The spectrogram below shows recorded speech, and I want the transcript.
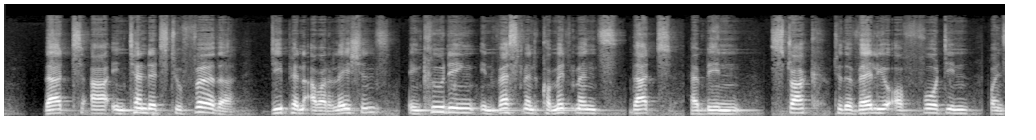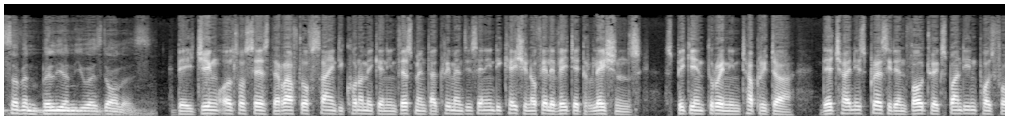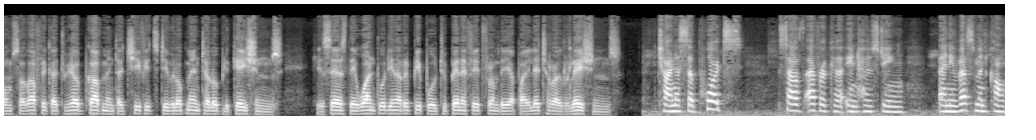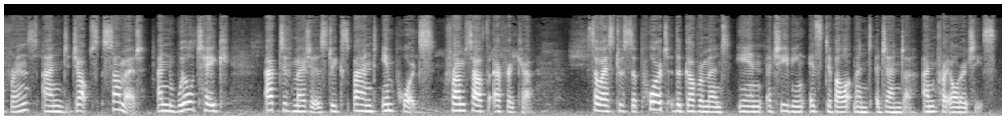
that are intended to further deepen our relations, including investment commitments that have been struck to the value of 14.7 billion US dollars. Beijing also says the raft of signed economic and investment agreements is an indication of elevated relations. Speaking through an interpreter, the Chinese president vowed to expand imports from South Africa to help government achieve its developmental obligations. He says they want ordinary people to benefit from their bilateral relations. China supports South Africa in hosting an investment conference and jobs summit and will take active measures to expand imports from South Africa so as to support the government in achieving its development agenda and priorities.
